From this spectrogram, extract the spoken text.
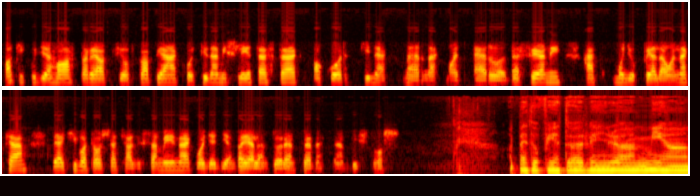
akik ugye ha azt a reakciót kapják, hogy ti nem is léteztek, akkor kinek mernek majd erről beszélni. Hát mondjuk például nekem, de egy hivatalos egyházi személynek, vagy egy ilyen bejelentő rendszernek nem biztos. A pedofil törvényről mi a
